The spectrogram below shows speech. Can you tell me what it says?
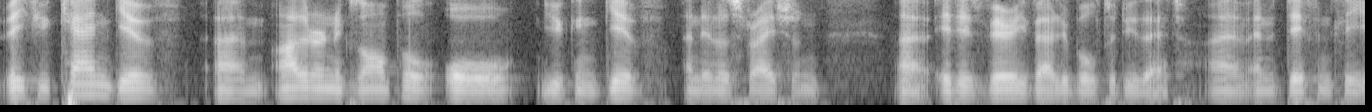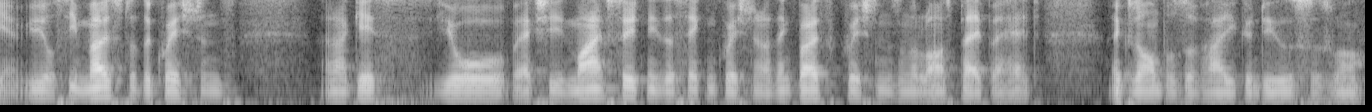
if you can give um, either an example or you can give an illustration. Uh, it is very valuable to do that, um, and definitely you'll see most of the questions. And I guess your actually my certainly the second question. I think both questions in the last paper had examples of how you can do this as well.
